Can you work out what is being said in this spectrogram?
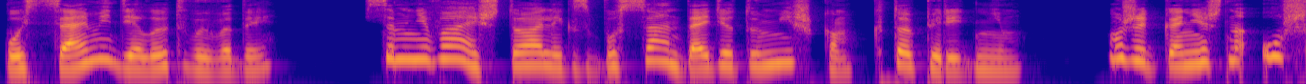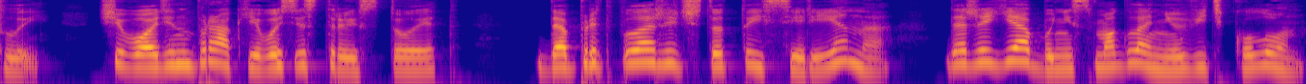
Пусть сами делают выводы. Сомневаюсь, что Алекс Бусан дойдет у Мишкам, кто перед ним. Мужик, конечно, ушлый, чего один брак его сестры стоит. Да предположить, что ты сирена, даже я бы не смогла не увидеть кулон.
